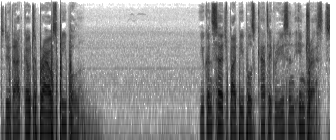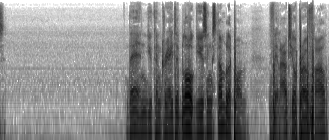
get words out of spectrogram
To do that, go to Browse People. You can search by people's categories and interests. Then you can create a blog using StumbleUpon, fill out your profile,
